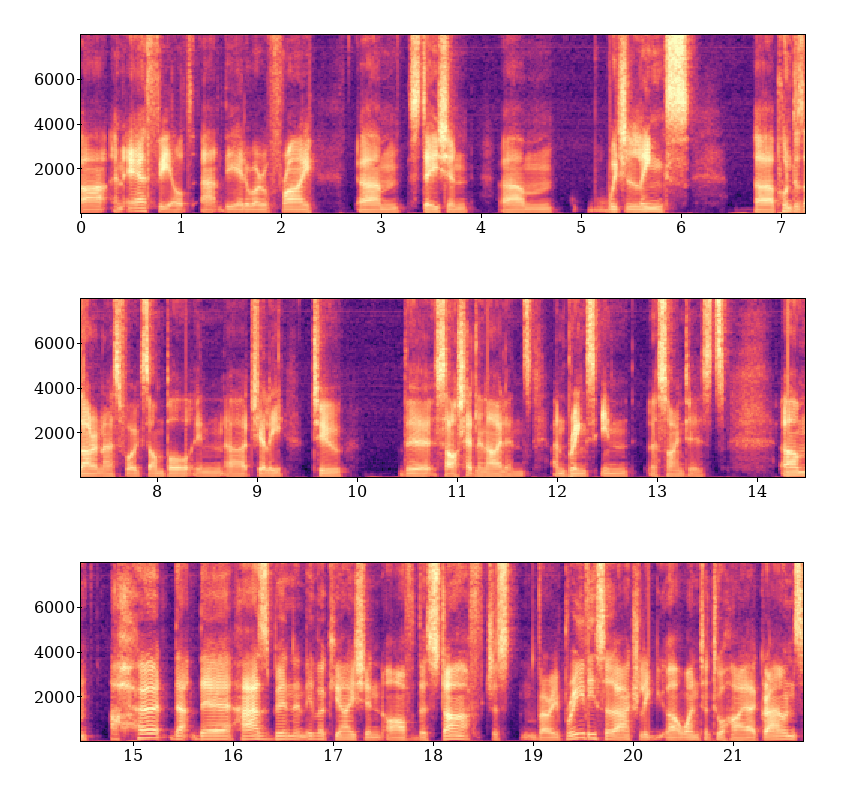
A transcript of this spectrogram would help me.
uh, an airfield at the Eduardo Frei um, station, um, which links uh, Puntas Arenas, for example, in uh, Chile, to the South Shetland Islands and brings in the scientists. Um, I heard that there has been an evacuation of the staff just very briefly, so they actually uh, went into higher grounds,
